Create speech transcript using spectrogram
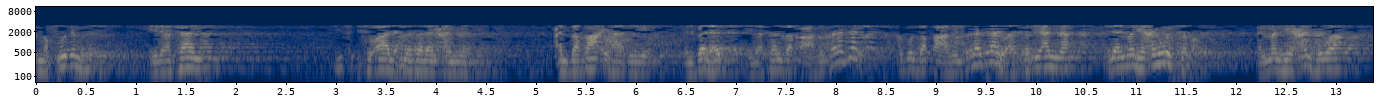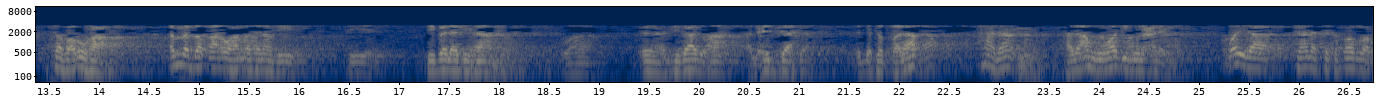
المقصود إذا كان سؤاله مثلا عن عن بقائها في البلد إذا كان بقائها في البلد لا يؤثر. أقول بقائها في البلد لا يؤثر لأن لأن المنهي عنه هو السفر. المنهي عنه هو سفرها. أما بقاؤها مثلا في في في بلدها واعتدادها العدة عدة الطلاق هذا هذا أمر واجب عليها. وإذا كانت تتضرر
